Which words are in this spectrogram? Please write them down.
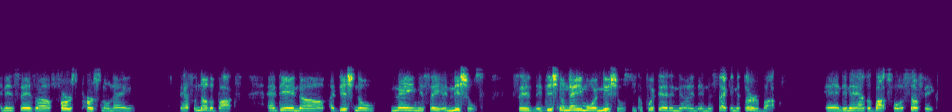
and then it says uh first personal name, that's another box, and then uh additional name is say initials, say additional name or initials. You can put that in the in, in the second and third box, and then it has a box for a suffix,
